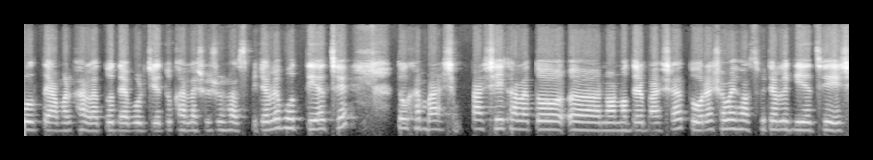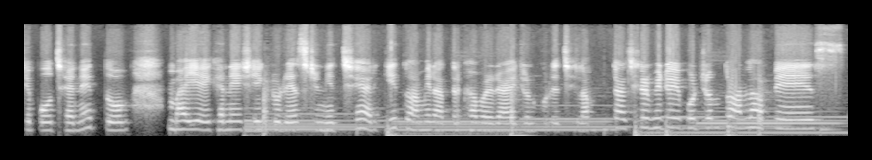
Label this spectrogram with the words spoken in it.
বলতে আমার খালাতো দেবর যেহেতু খালা শ্বশুর হসপিটালে ভর্তি আছে, তো পাশে খালাতো ননদের বাসা, তো ওরা সবাই হসপিটালে গিয়েছে, এসে পৌঁছানে তো ভাইয়া এখানে এসে একটু রেস্ট নিচ্ছে আর কি, তো আমি রাতের খাবারের আয়োজন করেছিলাম। তো আজকের ভিডিও এ পর্যন্ত, আল্লাহ হাফেজ।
